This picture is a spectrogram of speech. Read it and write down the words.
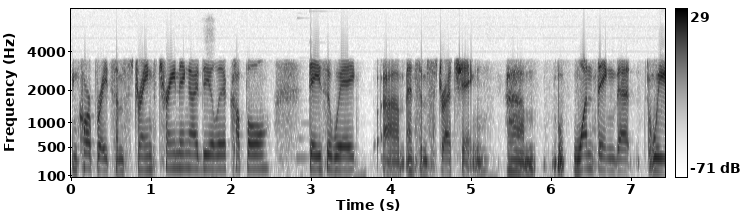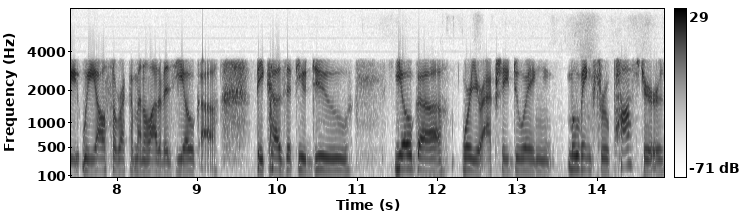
incorporate some strength training, ideally a couple days a week, um, and some stretching. Um, one thing that we, we also recommend a lot of is yoga, because if you do yoga where you're actually doing moving through postures,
